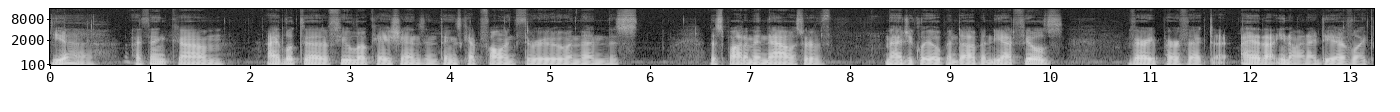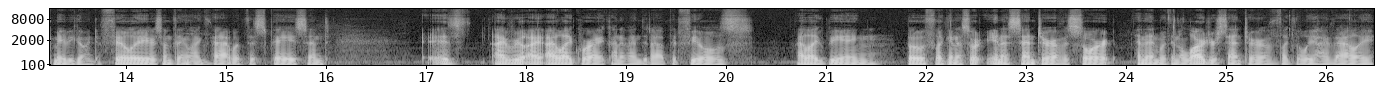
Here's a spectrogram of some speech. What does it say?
Yeah, I think um, I had looked at a few locations and things kept falling through, and then this the spot I'm in now sort of magically opened up, and yeah, it feels very perfect. I, had uh, you know an idea of like maybe going to Philly or something like Mhm. that with the space, and it's I real I, I like where I kind of ended up. It feels I like being both like in a sort in a center of a sort, and then within a larger center of like the Lehigh Valley,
